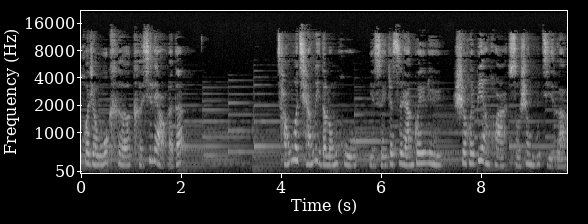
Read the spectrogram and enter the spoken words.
或者无可可惜了了的。藏卧墙里的龙虎，也随着自然规律、社会变化所剩无几了。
